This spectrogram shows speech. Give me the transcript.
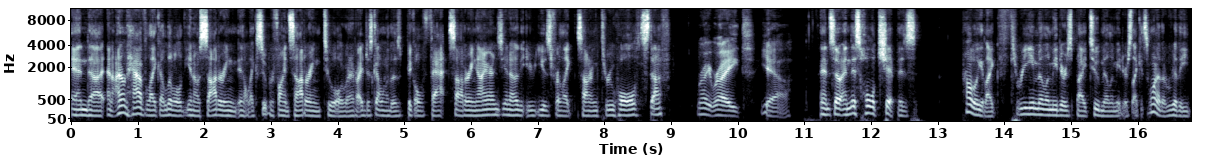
And uh, and I don't have like a little, you know, soldering, you know, like super fine soldering tool or whatever. I just got one of those big old fat soldering irons, you know, that you use for like soldering through hole stuff. Right, right. Yeah. And so, and this whole chip is probably like three millimeters by two millimeters. Like it's one of the really,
